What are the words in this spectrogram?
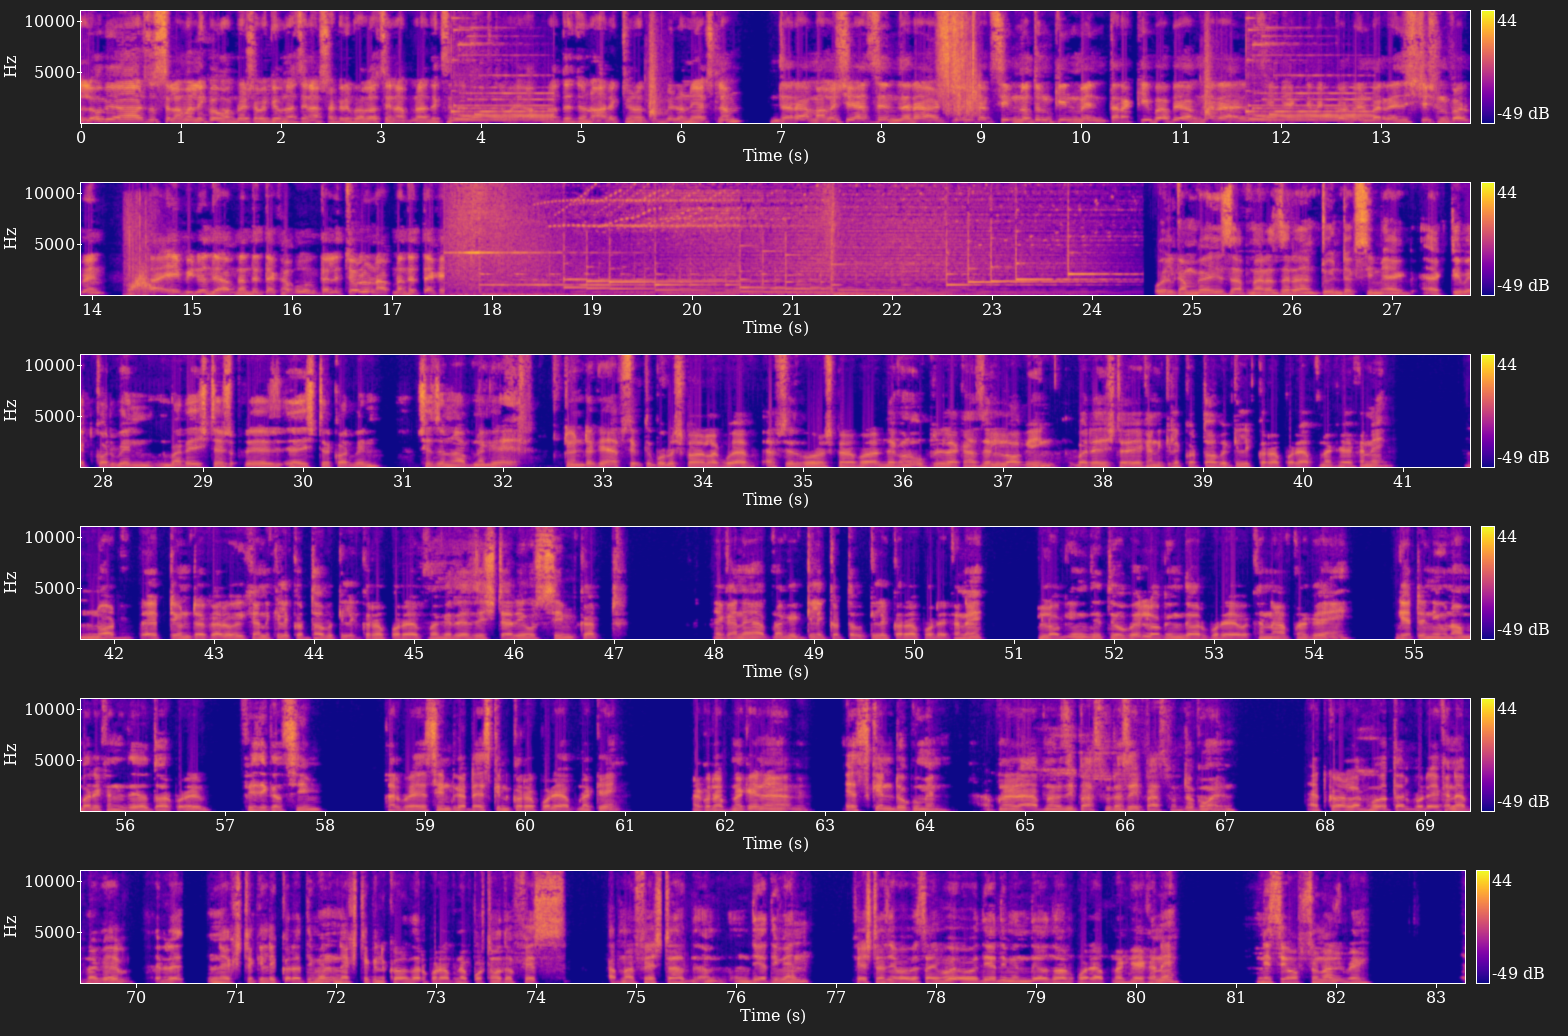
Hello বিয়ার্স আসসালামু আলাইকুম। আপনারা সবাই কেমন আছেন? আশা করি ভালো আছেন। আপনারা দেখছেন আপনাদের জন্য আরেকটি নতুন ভিডিও নিয়ে আসলাম। যারা মালয়েশিয়া আছেন, যারা টুইনটাক সিম নতুন কিনবেন, তারা কীভাবে আপনারা সিম অ্যাক্টিভেট করবেন বা রেজিস্ট্রেশন করবেন, তা এই ভিডিওতে আপনাদের দেখাবো। তাহলে চলুন আপনাদের দেখে ওয়েলকাম গাইস আপনারা যারা টুইনটাক সিম অ্যাক্টিভেট করবেন বা রেজিস্টার রেজিস্টার করবেন, সেজন্য আপনাকে টুইনটাকে অ্যাপসেতে প্রবেশ করা লাগবে। অ্যাপসে প্রবেশ করার পর দেখুন, উপরে লেখা আছে লগ ইন বা রেজিস্টার এখানে ক্লিক করতে হবে। ক্লিক করার পরে আপনাকে এখানে নট টিউন টাকার ওইখানে ক্লিক করতে হবে। ক্লিক করার পরে আপনাকে রেজিস্টার ইউর সিম কার্ড এখানে আপনাকে ক্লিক করতে হবে। ক্লিক করার পরে এখানে লগ ইন দিতে হবে। লগ ইন দেওয়ার পরে এখানে আপনাকে গেট এ নিউ নাম্বার এখানে দেওয়ার পরে ফিজিক্যাল সিম তারপরে সিম কার্ডটা স্ক্যান করার পরে আপনাকে এখন আপনাকে স্ক্যান ডকুমেন্ট আপনার আপনার যে পাসপোর্ট আছে, এই পাসপোর্ট ডকুমেন্ট অ্যাড করা লাগবে। তারপরে এখানে আপনাকে নেক্সটে ক্লিক করে দিবেন। নেক্সটে ক্লিক করে দেওয়ার পরে আপনার প্রথমত ফেস আপনার ফেসটা দিয়ে দিবেন। ফেসটা যেভাবে চাইব এভাবে দিয়ে দিবেন। দেওয়া দেওয়ার পরে আপনাকে এখানে নিচে অপশন আসবে।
